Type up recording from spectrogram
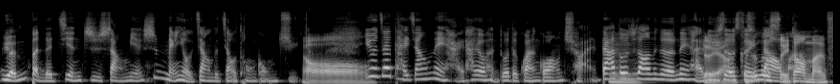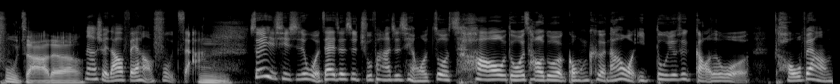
原本的建制上面是没有这样的交通工具的。哦，因为在台江内海，它有很多的观光船，大家都知道那个内海绿色隧道嘛。那水道蛮复杂的啊。那水道非常复杂，嗯，所以其实我在这次出发之前，我做超多超多的功课，然后我一度就是搞得我头非常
